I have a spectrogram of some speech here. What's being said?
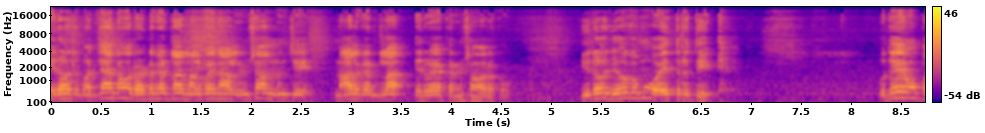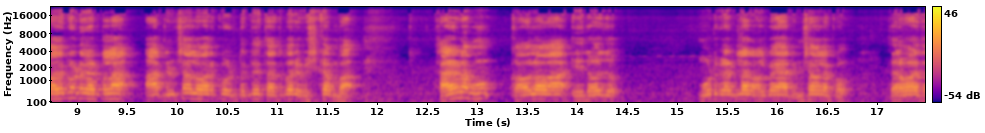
ఈరోజు మధ్యాహ్నం రెండు గంటల నలభై నాలుగు నిమిషాల నుంచి నాలుగు గంటల ఇరవై ఒక్క నిమిషం వరకు. ఈరోజు యోగము వైద్యుతి ఉదయం పదకొండు గంటల ఆరు నిమిషాల వరకు ఉంటుంది. తదుపరి విష్కంబ కరణము కౌలవ ఈరోజు మూడు గంటల నలభై ఆరు నిమిషాలకు తర్వాత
